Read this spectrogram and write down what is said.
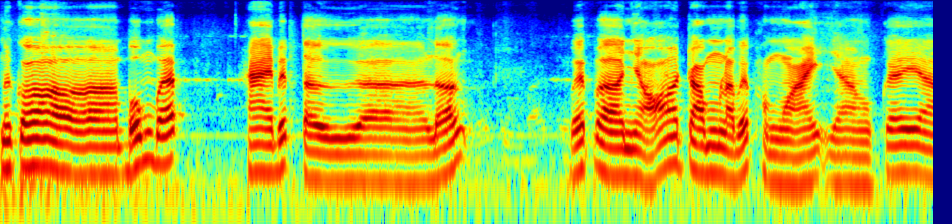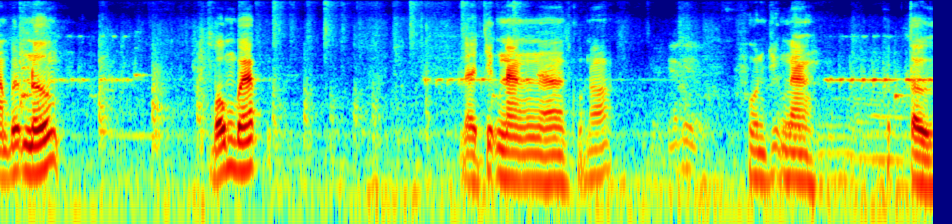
Nó có ờ, 4 bếp hai bếp từ ờ, lớn bếp ờ, nhỏ trong là bếp hồng ngoại và một cái ờ, bếp nướng. Bốn bếp. Đây, chức năng ờ, của nó. Full chức năng. Cấp từ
